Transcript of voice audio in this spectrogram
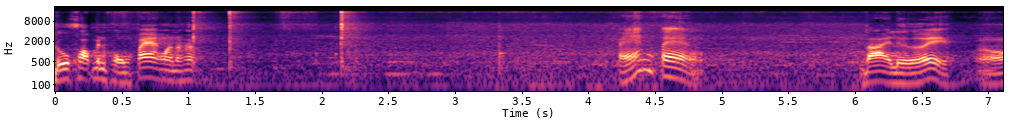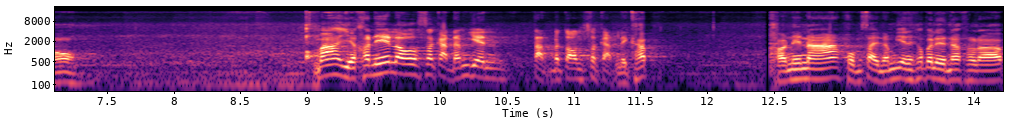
ดูความเป็นผงแป้งมันนะครับแป้งแป้งได้เลยอ๋อ มาเดี๋ยวคราวนี้เราสกัดน้ำเย็นตัดมาตอนสกัดเลยครับคราวนี้นะ ผมใส่น้ำเย็นเข้าไปเลยนะครับ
